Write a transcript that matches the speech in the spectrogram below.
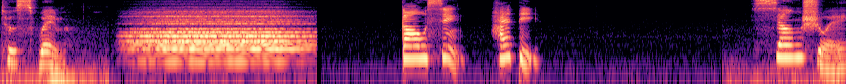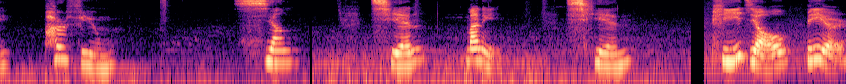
to swim，高兴 happy， 香水 perfume，香，钱 money，钱。啤酒 beer，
